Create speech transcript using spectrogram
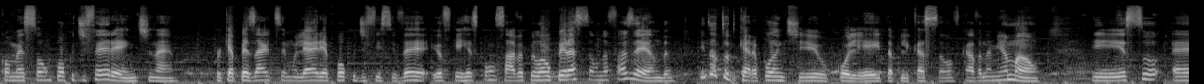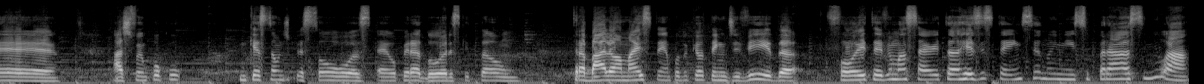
começou um pouco diferente, né? Porque apesar de ser mulher e é pouco difícil ver, eu fiquei responsável pela operação da fazenda. Então tudo que era plantio, colheita, aplicação, ficava na minha mão. E isso, é, acho que foi um pouco em questão de pessoas, é, operadores que estão trabalham há mais tempo do que eu tenho de vida, foi teve uma certa resistência no início para assimilar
